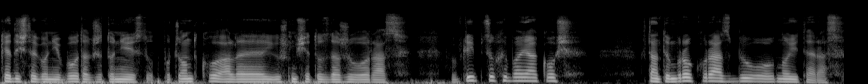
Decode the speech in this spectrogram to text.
Kiedyś tego nie było, także to nie jest od początku, ale już mi się to zdarzyło raz w lipcu chyba jakoś. W tamtym roku raz było, no i teraz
